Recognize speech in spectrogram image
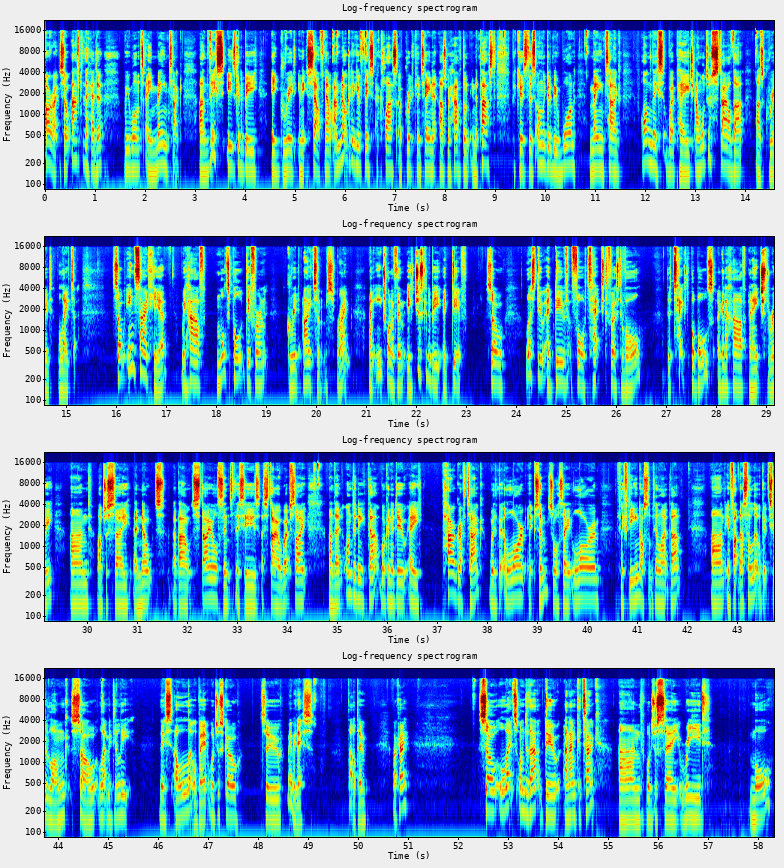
Alright, so after the header, we want a main tag, and this is going to be a grid in itself. Now, I'm not going to give this a class of grid container as we have done in the past, because there's only going to be one main tag on this web page, and we'll just style that as grid later. So inside here, we have multiple different grid items, right? And each one of them is just going to be a div. So let's do a div for text first of all. The text bubbles are going to have an H3 and I'll just say a note about style since this is a style website. And then underneath that we're going to do a paragraph tag with a bit of lorem ipsum. So I'll say lorem 15 or something like that. And in fact that's a little bit too long. So let me delete this a little bit. We'll just go to maybe this. That'll do. Okay. So let's under that do an anchor tag. And we'll just say read more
